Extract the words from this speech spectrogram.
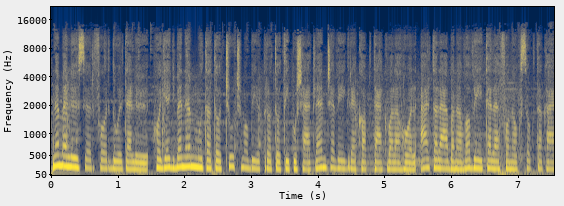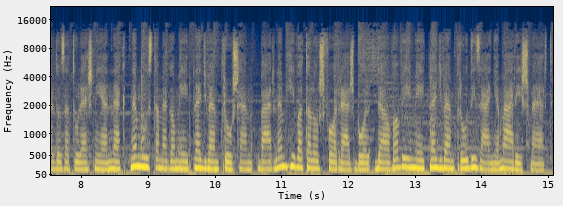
Nem először fordult elő, hogy egyben nem mutatott csúcsmobil prototípusát lencse végre kapták valahol, általában a Huawei telefonok szoktak áldozatul esni ennek, nem úszta meg a Mate 40 Pro sem, bár nem hivatalos forrásból, de a Huawei Mate 40 Pro dizájnja már ismert.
